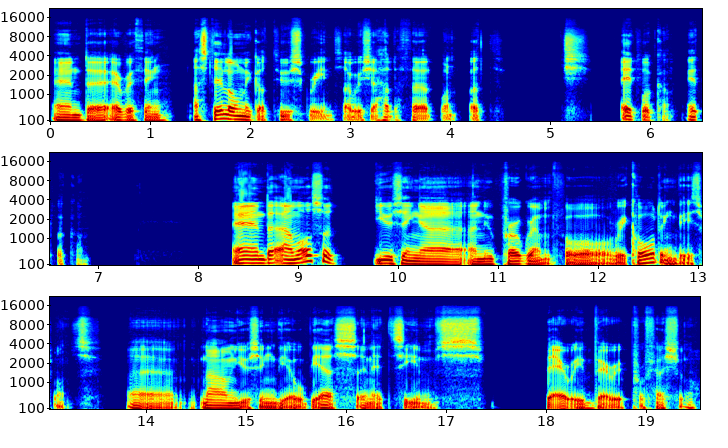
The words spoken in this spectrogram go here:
and uh, everything. I still only got two screens. I wish I had a third one, but it will come. It will come. And I'm also using a, a new program for recording these ones. Uh, now I'm using the OBS, and it seems very, very professional.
